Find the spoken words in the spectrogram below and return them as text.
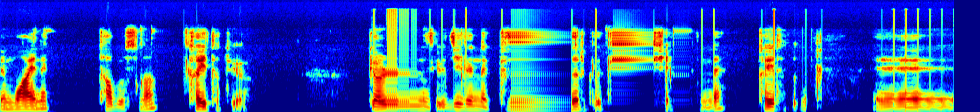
Ve muayene tablosuna kayıt atıyor. Gördüğünüz gibi cildinde kızarıklık şeklinde kayıt atıyor. Ee,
